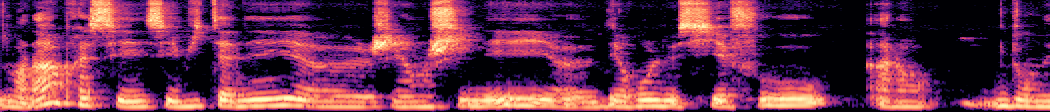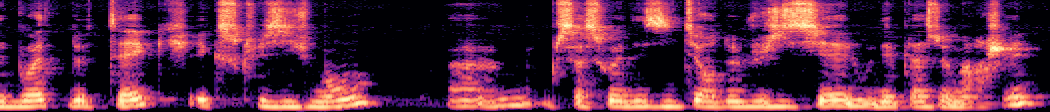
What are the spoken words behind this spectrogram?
voilà, après ces, huit années, euh, j'ai enchaîné euh, des rôles de CFO dans des boîtes de tech exclusivement, que ce soit des éditeurs de logiciels ou des places de marché.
